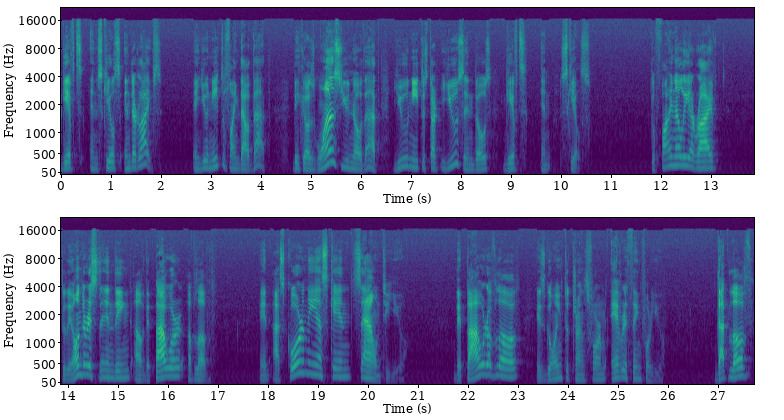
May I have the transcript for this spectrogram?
gifts and skills in their lives. And you need to find out that. Because once you know that, you need to start using those gifts and skills to finally arrive to the understanding of the power of love. And as corny as can sound to you, the power of love is going to transform everything for you. That love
